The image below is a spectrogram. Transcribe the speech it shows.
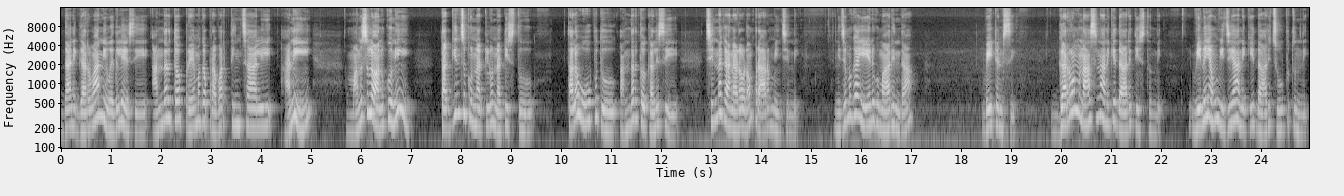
దాని గర్వాన్ని వదిలేసి అందరితో ప్రేమగా ప్రవర్తించాలి అని మనసులో అనుకుని తగ్గించుకున్నట్లు నటిస్తూ తల ఊపుతూ అందరితో కలిసి చిన్నగా నడవడం ప్రారంభించింది. నిజముగా ఏనుగు మారిందా? వెయిట్ అండ్ సీ గర్వం నాశనానికి దారి తీస్తుంది. వినయం విజయానికి దారి చూపుతుంది.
